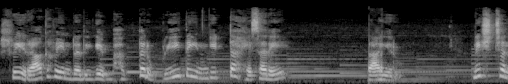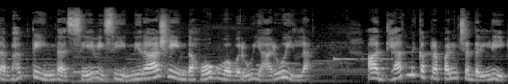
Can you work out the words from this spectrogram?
ಶ್ರೀ ರಾಘವೇಂದ್ರರಿಗೆ ಭಕ್ತರು ಪ್ರೀತಿಯಿಂದಿಟ್ಟ ಹೆಸರೇ. ರಾಯರು ನಿಶ್ಚಲ ಭಕ್ತಿಯಿಂದ ಸೇವಿಸಿ ನಿರಾಶೆಯಿಂದ ಹೋಗುವವರು ಯಾರೂ ಇಲ್ಲ. ಆಧ್ಯಾತ್ಮಿಕ ಪ್ರಪಂಚದಲ್ಲಿ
